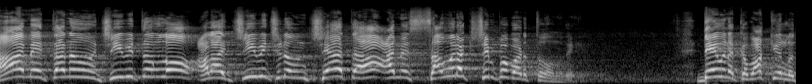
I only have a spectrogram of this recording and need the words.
ఆమె తన జీవితంలో అలా జీవించడం చేత ఆమె సంరక్షింపబడుతోంది. దేవుని యొక్క వాక్యంలో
